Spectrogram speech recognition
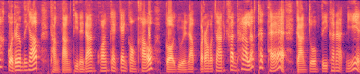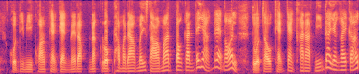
มากกว่าเดิมนะครับทั้งทงๆที่ในด้านความแข็งแกร่งของเขา ก็อยู่ในระดับปรมาจารย์ขั้น 5 แล้วแท้ๆ การโจมตีขนาดนี้ คนที่มีความแข็งแกร่งในระดับนักรบธรรมดาไม่สามารถป้องกันได้อย่างแน่นอน ตัวเจ้าแข็งแกร่งขนาดนี้ได้ยังไงกัน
